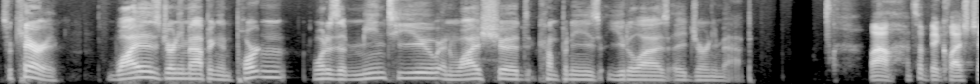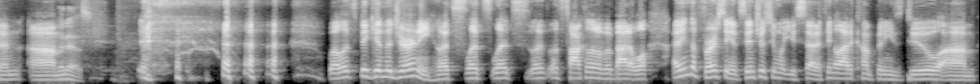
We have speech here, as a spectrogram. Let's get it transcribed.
so, Carrie, why is journey mapping important? What does it mean to you, and why should companies utilize a journey map? Wow, that's a big question. Um, it is. well, let's begin the journey. Let's let's let's let, let's talk a little bit about it. Well, I think the first thing it's interesting what you said. I think a lot of companies do um,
